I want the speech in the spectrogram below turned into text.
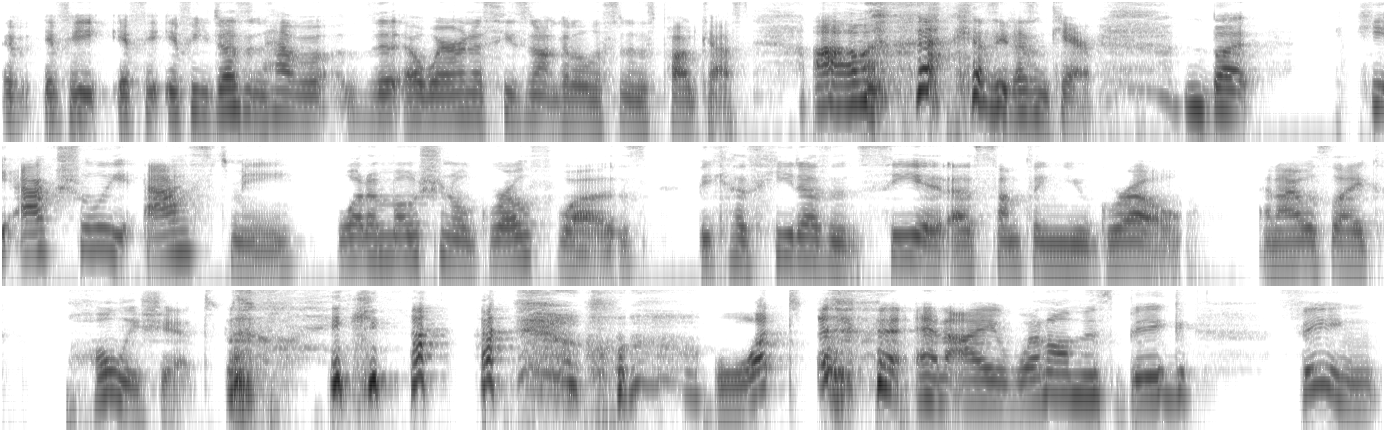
if, if he if if he doesn't have the awareness, he's not going to listen to this podcast um because he doesn't care. But he actually asked me what emotional growth was because he doesn't see it as something you grow. And I was like, holy shit. what? and I went on this big thing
